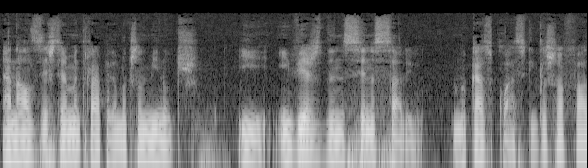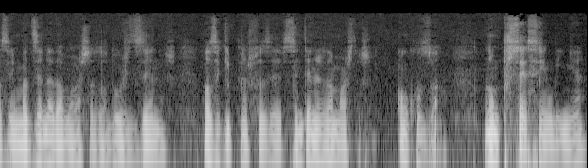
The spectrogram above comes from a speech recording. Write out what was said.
a análise é extremamente rápida, é uma questão de minutos. E, em vez de ser necessário, no caso clássico, em que eles só fazem uma dezena de amostras ou duas dezenas, nós aqui podemos fazer centenas de amostras. Conclusão. Num processo em linha,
